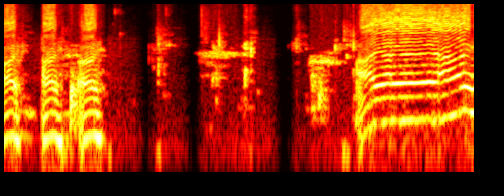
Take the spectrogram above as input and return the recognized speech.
আয়। আয় আয় আয় আয় আয় আয়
